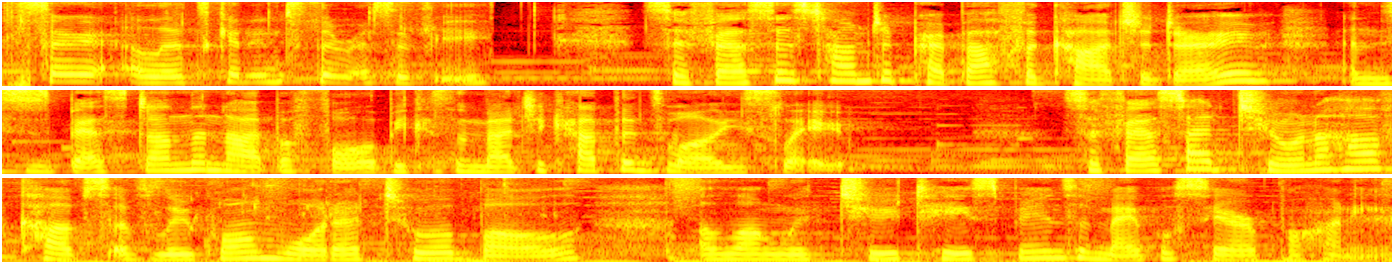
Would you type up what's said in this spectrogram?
So let's get into the recipe. So first it's time to prep our focaccia dough. And this is best done the night before because the magic happens while you sleep. So first add two and a half cups of lukewarm water to a bowl, along with two teaspoons of maple syrup or honey.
